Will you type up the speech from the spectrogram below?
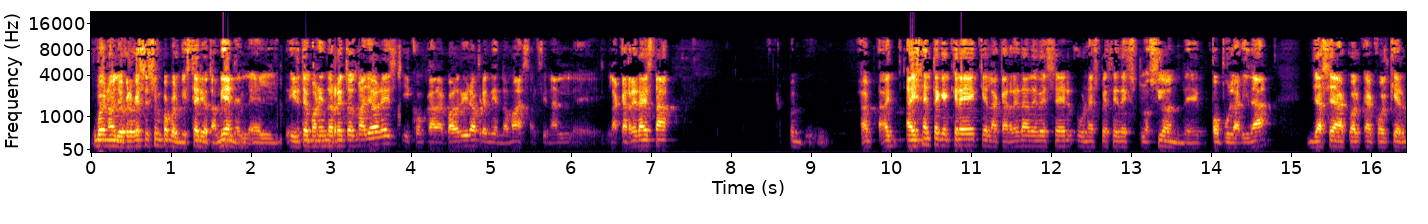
Bueno, yo creo que ese es un poco el misterio también, el, irte poniendo retos mayores y con cada cuadro ir aprendiendo más. Al final, eh, la carrera está... Hay, hay, gente que cree que la carrera debe ser una especie de explosión de popularidad, ya sea a, cualquier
